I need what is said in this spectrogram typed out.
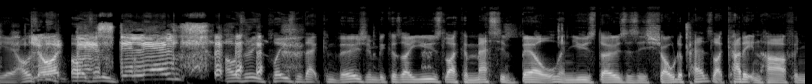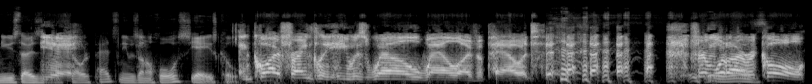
Yeah, yeah. I was, Lord really, I, was really, Pestilence. I was really pleased with that conversion because I used like a massive bell and used those as his shoulder pads, like cut it in half and used those as his shoulder pads. And he was on a horse. Yeah, he was cool. And quite frankly, he was well, well overpowered from what I recall.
